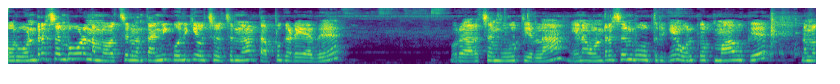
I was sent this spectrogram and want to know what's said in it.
ஒரு ஒன்றரை செம்பு கூட நம்ம வச்சிடலாம். தண்ணி கொதிக்க வச்சு வச்சிருந்தாலும் தப்பு கிடையாது. ஒரு அரை செம்பு ஊற்றிடலாம் ஏன்னா ஒன்றரை செம்பு ஊற்றிருக்கேன் ஒரு கப் மாவுக்கு. நம்ம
